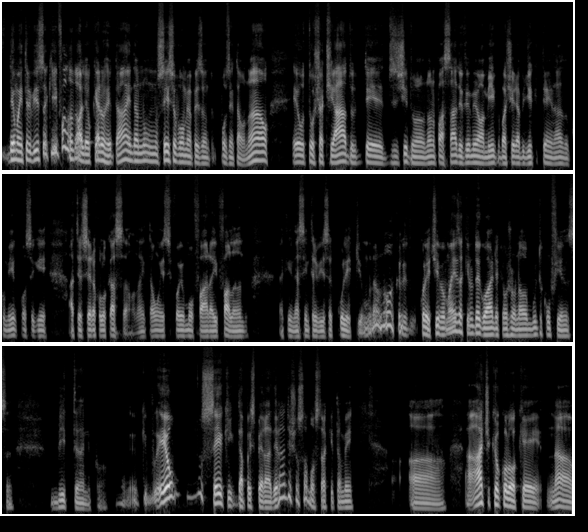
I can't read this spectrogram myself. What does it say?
deu uma entrevista aqui falando: olha, eu quero retar, ainda não, não sei se eu vou me aposentar ou não. Eu estou chateado de ter desistido no, no, ano passado e ver meu amigo Bashir Abdic treinando comigo conseguir a terceira colocação, né? Então, esse foi o Mofara aí falando aqui nessa entrevista coletiva, não, não coletiva, mas aqui no The Guardian, que é um jornal de muita confiança britânico. Eu não sei o que dá para esperar dele. Ah, deixa eu só mostrar aqui também a, a arte que eu coloquei na,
